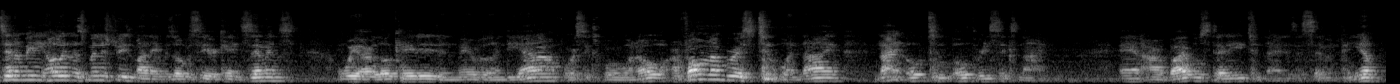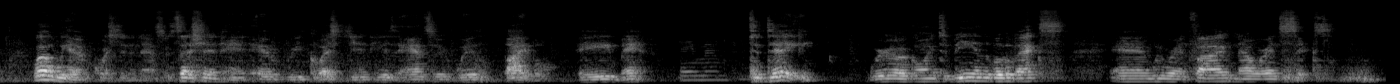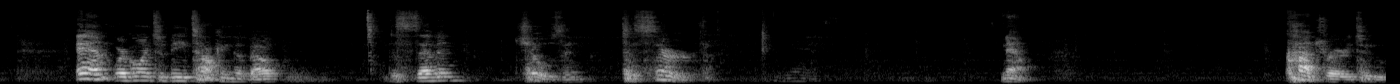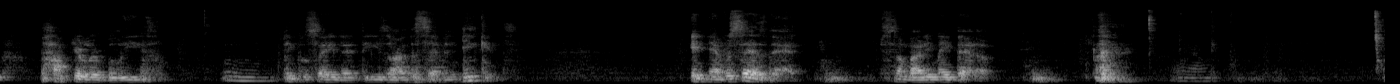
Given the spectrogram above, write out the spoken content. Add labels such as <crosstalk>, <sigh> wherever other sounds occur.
To Meeting Holiness Ministries. My name is Overseer Ken Simmons. We are located in Merrillville, Indiana, 46410. Our phone number is 219-902-0369. And our Bible study tonight is at 7 p.m. Well, we have a question and answer session, and every question is answered with Bible. Amen. Amen. Today, we are going to be in the book of Acts, and we were in 5, now we're in 6. And we're going to be talking about the seven chosen to serve. Yes. Now, contrary to popular belief, Mm. people say that these are the seven deacons. It never says that. Somebody made that up. <laughs>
